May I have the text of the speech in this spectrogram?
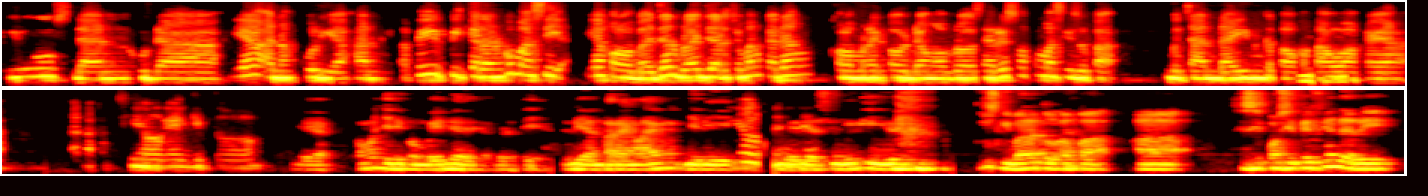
serius dan udah ya anak kuliahan. Tapi pikiranku masih ya kalau belajar belajar cuman kadang kalau mereka udah ngobrol serius aku masih suka bercandain ketawa-ketawa kayak anak kecil kayak gitu. Iya, kamu jadi pembeda ya berarti ya. Di antara yang lain jadi Iya, pembeda sendiri gitu. terus gimana tuh apa uh, sisi positifnya dari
